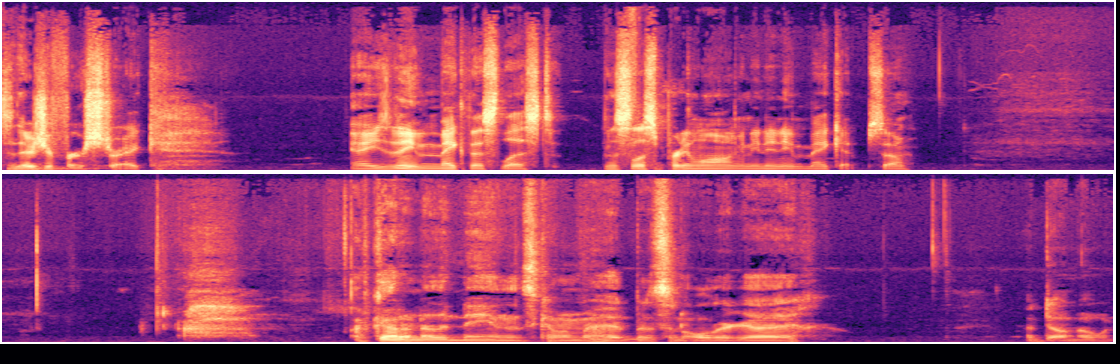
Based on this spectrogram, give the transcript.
So there's your first strike. Yeah, he didn't even make this list. This list is pretty long, and he didn't even make it. So I've got another name that's coming in my head, but it's an older guy. I don't know what.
